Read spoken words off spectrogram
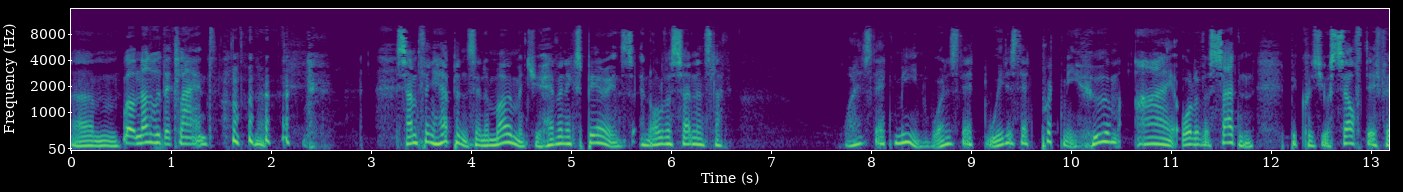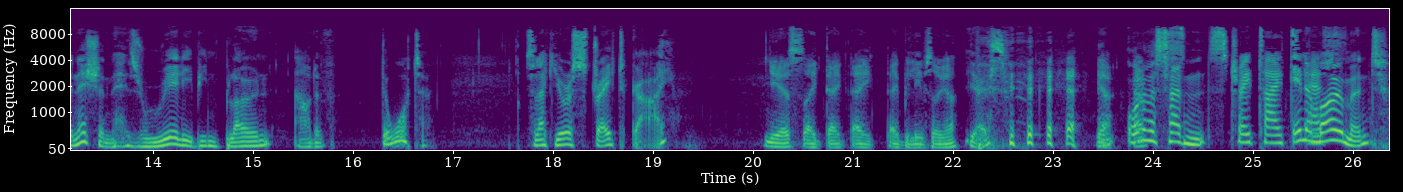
Um, Well, not with the client. something happens in a moment. You have an experience, and all of a sudden it's like, what does that mean? What is that? Where does that put me? Who am I all of a sudden? Because your self definition has really been blown out of the water. So, like, you're a straight guy. Yes, I, I, I, I believe so. Yeah. Yes. Yeah. all of a sudden, Straight tight. in a moment,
